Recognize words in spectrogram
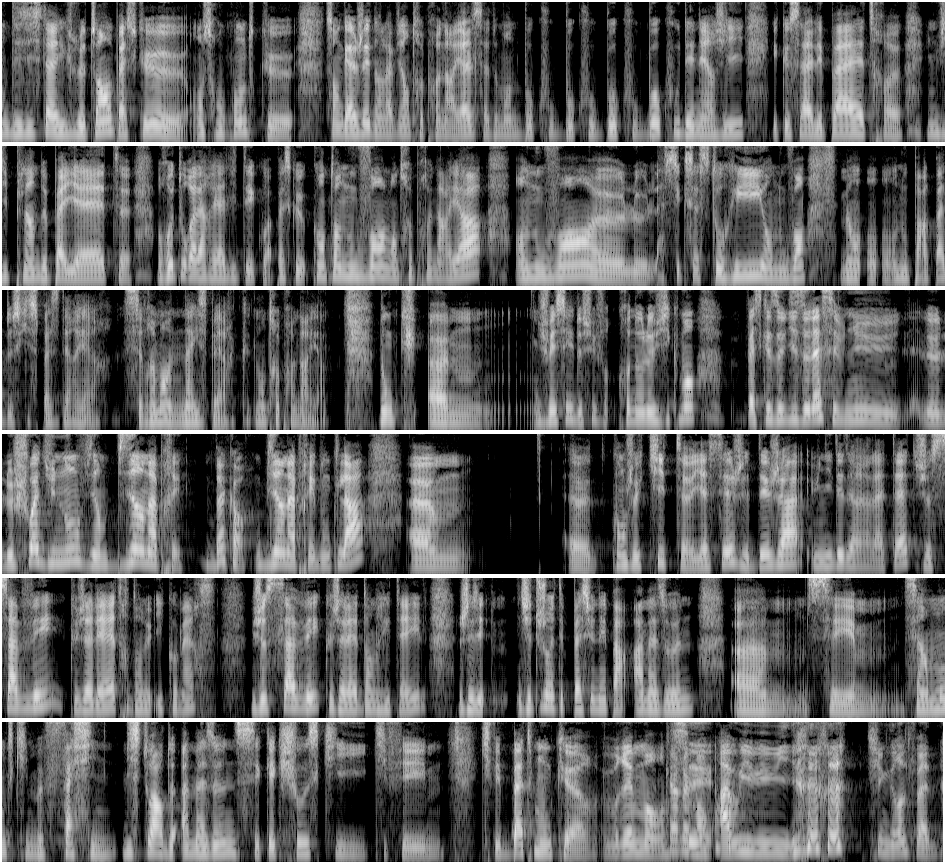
désistées avec le temps parce que euh, on se rend compte que s'engager dans la vie entrepreneuriale, ça demande beaucoup, beaucoup, beaucoup, beaucoup d'énergie et que ça allait pas être euh, une vie pleine de paillettes, euh, retour à la réalité, quoi. Parce que quand on nous vend l'entrepreneuriat, on nous vend la success story, on nous vend, mais on, on, on nous parle pas de ce qui se passe derrière. C'est vraiment un iceberg l'entrepreneuriat. Donc, euh, je vais essayer de suivre chronologiquement parce que Zolizola, c'est venu, le, le choix du nom vient bien après, D'accord. bien après. Donc là. Euh, euh, quand je quitte Yassé, j'ai déjà une idée derrière la tête. Je savais que j'allais être dans le e-commerce. Je savais que j'allais être dans le retail. J'ai toujours été passionnée par Amazon. Euh, c'est c'est un monde qui me fascine. L'histoire de Amazon, c'est quelque chose qui qui fait qui fait battre mon cœur, vraiment. Carrément. Ah oui oui oui. je suis une grande fan.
